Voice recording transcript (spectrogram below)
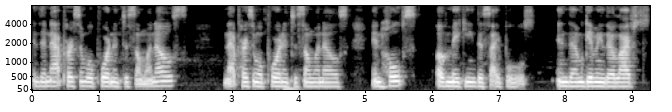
And then that person will pour it into someone else. And that person will pour it into someone else in hopes of making disciples and them giving their lives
